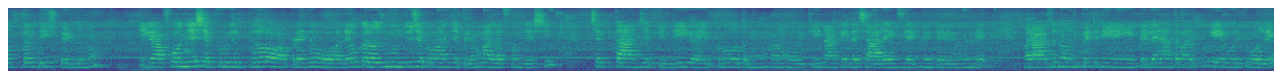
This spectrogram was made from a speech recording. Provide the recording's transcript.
మొత్తం తీసి పెడతాను ఇక ఫోన్ చేసి ఎప్పుడు వెళ్తుందో అప్పుడైతే పోవాలి. ఒక రోజు ముందు చెప్పమని చెప్పినాం మళ్ళీ ఫోన్ చేసి చెప్తా అని చెప్పింది. ఇక ఎప్పుడు పోతాము మా ఊరికి. నాకైతే చాలా ఎక్సైట్మెంట్ ఉండే. మా రాజును వదిలిపెట్టి నేను పెళ్ళైనంత వరకు ఏ ఊరికి పోలే.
